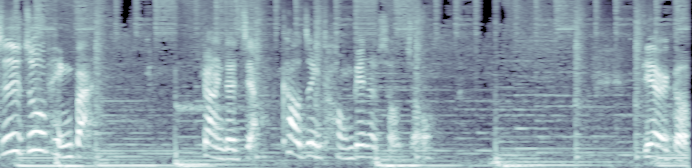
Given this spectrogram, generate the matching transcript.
蜘蛛平板，让你的脚靠近同边的手肘。第二个，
